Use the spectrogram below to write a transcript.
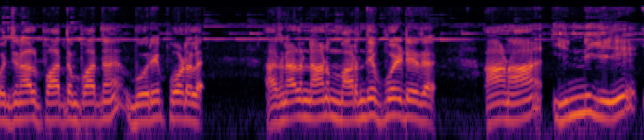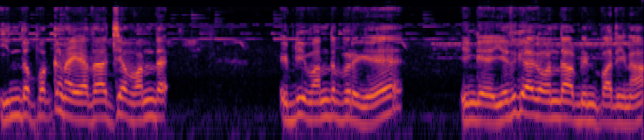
கொஞ்ச நாள் பார்த்தேன் பார்த்தேன் போரே போடலை. அதனால் நானும் மறந்தே போயிட்டே இதை ஆனால் இன்றைக்கி இந்த பக்கம் நான் ஏதாச்சும் வந்தேன். இப்படி வந்த பிறகு இங்கே எதுக்காக வந்தேன் அப்படின்னு பார்த்தீங்கன்னா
